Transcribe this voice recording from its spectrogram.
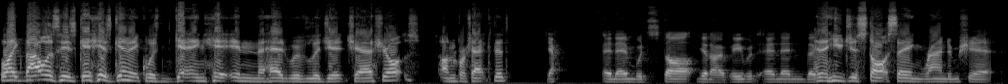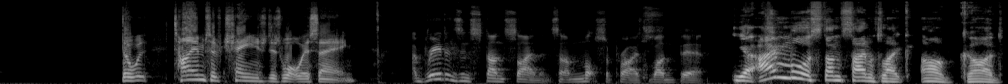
like that was his his gimmick was getting hit in the head with legit chair shots, unprotected, yeah. And then would start, you know, he would, and then the, and then he just start saying random shit. The times have changed, is what we're saying. Riordan's in stunned silence, and I'm not surprised one bit. Yeah, I'm more stunned silent. Like, oh god,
